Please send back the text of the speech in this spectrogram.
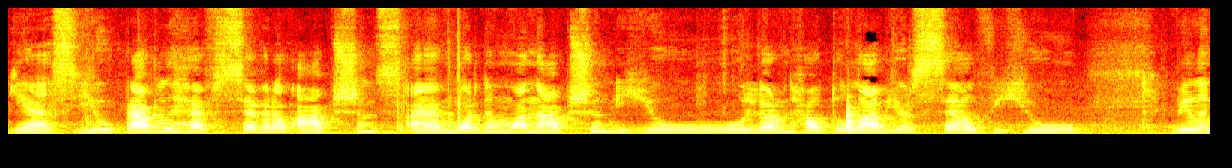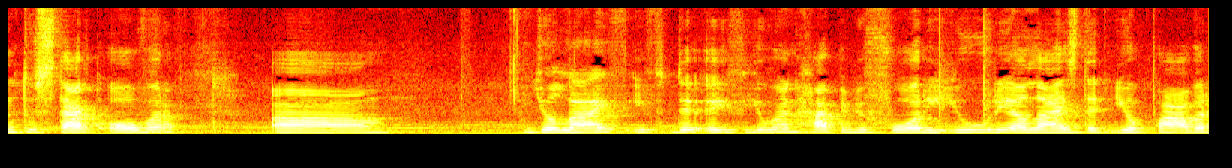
Yes you probably have several options. I have more than one option. You learn how to love yourself. You willing to start over um, your life. If the if you weren't happy before you realize that your power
